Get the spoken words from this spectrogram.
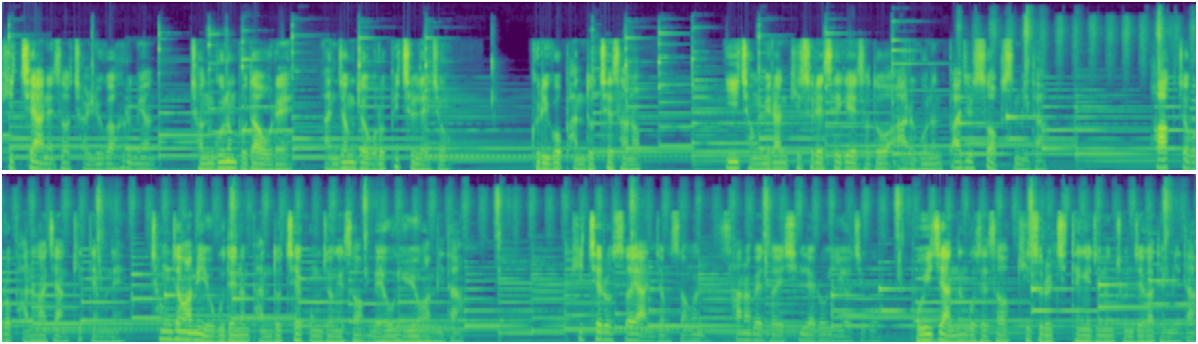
기체 안에서 전류가 흐르면 전구는 보다 오래 안정적으로 빛을 내죠. 그리고 반도체 산업. 이 정밀한 기술의 세계에서도 아르곤은 빠질 수 없습니다. 화학적으로 반응하지 않기 때문에 청정함이 요구되는 반도체 공정에서 매우 유용합니다. 기체로서의 안정성은 산업에서의 신뢰로 이어지고 보이지 않는 곳에서 기술을 지탱해주는 존재가 됩니다.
